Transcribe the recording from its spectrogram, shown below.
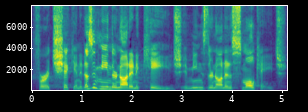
for a chicken, it doesn't mean they're not in a cage. It means they're not in a small cage.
